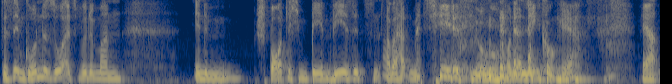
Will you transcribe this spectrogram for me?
Das ist im Grunde so, als würde man in einem sportlichen BMW sitzen, aber hat ein Mercedes-Logo von der Lenkung her. Ja.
